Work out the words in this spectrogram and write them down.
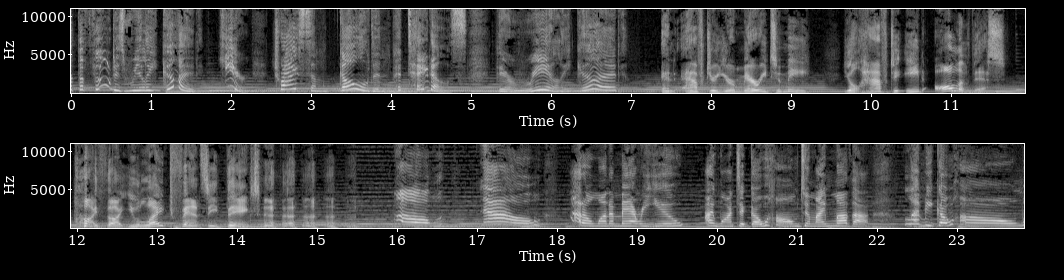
But the food is really good. Here, try some golden potatoes. They're really good. And after you're married to me, You'll have to eat all of this. I thought you liked fancy things. Oh, no! I don't want to marry you. I want to go home to my mother. Let me go home.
